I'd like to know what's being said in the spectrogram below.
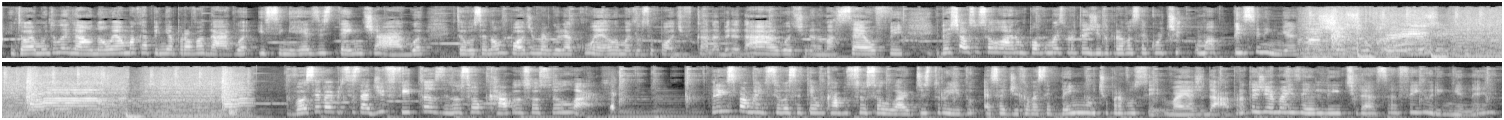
Então é muito legal, não é uma capinha à prova d'água e sim resistente à água. Então você não pode mergulhar com ela, mas você pode ficar na beira da água, tirando uma selfie e deixar o seu celular um pouco mais protegido para você curtir uma piscininha. Você vai precisar de fitas do seu cabo do seu celular. Principalmente se você tem um cabo do seu celular destruído, essa dica vai ser bem útil pra você. Vai ajudar a proteger mais ele e tirar essa feiurinha, né?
